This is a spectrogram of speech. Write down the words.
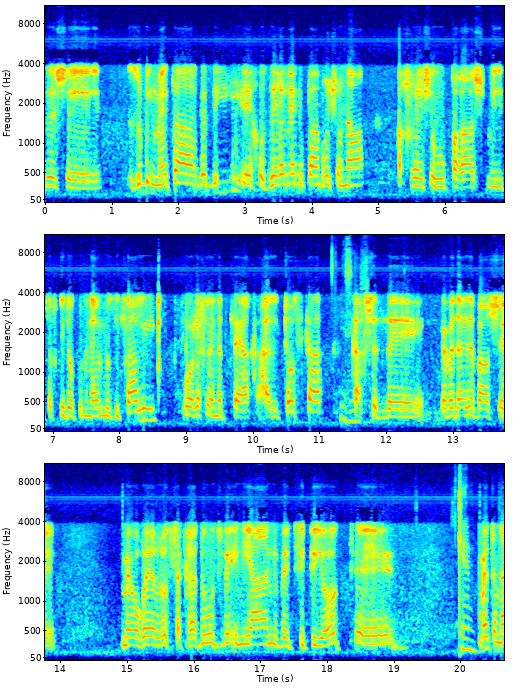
זה שזובין מטה האגדי אה, חוזר אלינו פעם ראשונה אחרי שהוא פרש מתפקידו כמנהל מוזיקלי, הוא הולך לנצח על טוסקה, כך שזה בוודאי דבר שמעורר סקרנות ועניין וציפיות. אה, כן. באמת, עונה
